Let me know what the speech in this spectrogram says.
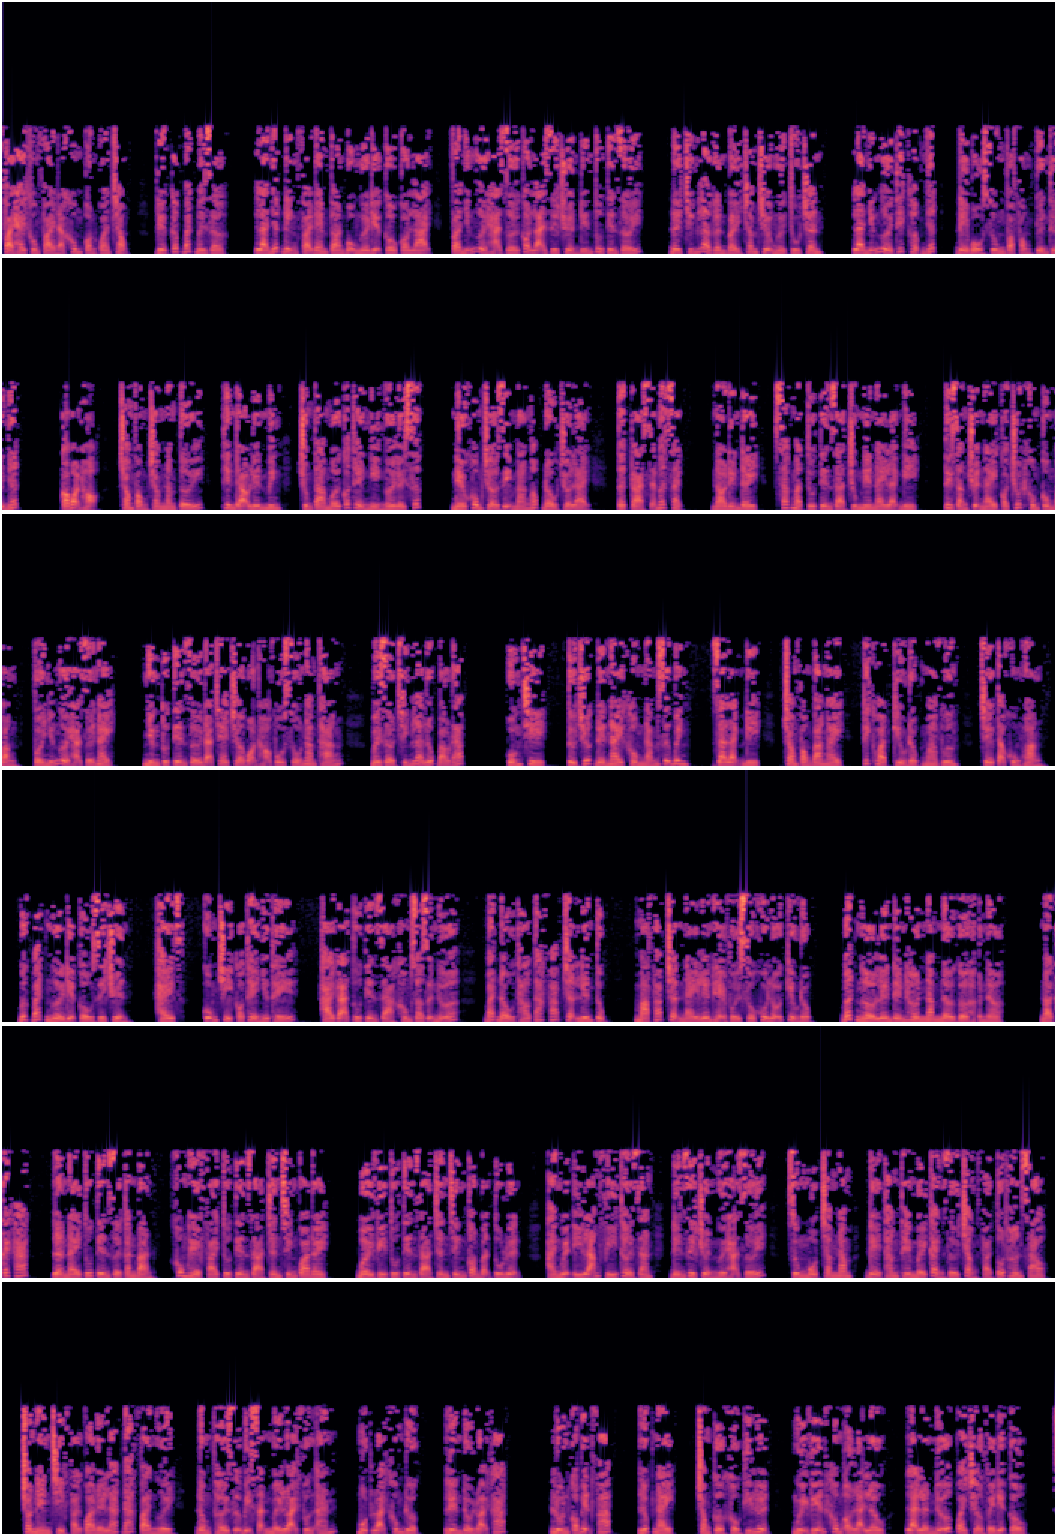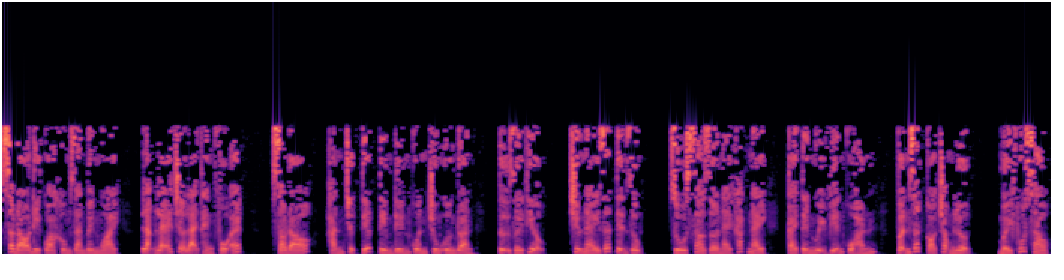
Phải hay không phải đã không còn quan trọng? Việc cấp bách bây giờ là nhất định phải đem toàn bộ người địa cầu còn lại và những người hạ giới còn lại di chuyển đến tu tiên giới. Đây chính là gần bảy trăm triệu người tu chân, là những người thích hợp nhất để bổ sung vào phòng tuyến thứ nhất. Có bọn họ, trong vòng trăm năm tới, thiên đạo liên minh, chúng ta mới có thể nghỉ ngơi lấy sức. Nếu không chờ dị ma ngóc đầu trở lại, tất cả sẽ mất sạch. Nói đến đây, sắc mặt tu tiên giả trung niên này lại đi tuy rằng chuyện này có chút không công bằng với những người hạ giới này, nhưng tu tiên giới đã che chở bọn họ vô số năm tháng, bây giờ chính là lúc báo đáp. Huống chi, từ trước đến nay không nắm giữ binh, ra lạnh đi, trong vòng ba ngày, kích hoạt kiểu độc ma vương, chế tạo khủng hoảng, bức bách người địa cầu di chuyển. Hay cũng chỉ có thể như thế, hai gã tu tiên giả không do dự nữa, bắt đầu thao tác pháp trận liên tục, mà pháp trận này liên hệ với số khôi lỗi kiểu độc, bất ngờ lên đến hơn năm ngn nói cách khác, lần này tu tiên giới căn bản, không hề phái tu tiên giả chân chính qua đây. Bởi vì tu tiên giả chân chính còn bận tu luyện, ai nguyện ý lãng phí thời gian đến di chuyển người hạ giới, dùng một trăm năm để thăng thêm mấy cảnh giới chẳng phải tốt hơn sao? Cho nên chỉ phái qua đây lác đác vài người, đồng thời dự bị sẵn mấy loại phương án, một loại không được, liền đổi loại khác. Luôn có biện pháp, lúc này, trong cửa khẩu thí luyện, ngụy viễn không ở lại lâu, lại lần nữa quay trở về địa cầu sau đó đi qua không gian bên ngoài, lặng lẽ trở lại thành phố s. Sau đó, hắn trực tiếp tìm đến quân trung ương đoàn, tự giới thiệu, chiêu này rất tiện dụng, dù sao giờ này khắc này, cái tên ngụy viễn của hắn vẫn rất có trọng lượng. Mấy phút sau,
